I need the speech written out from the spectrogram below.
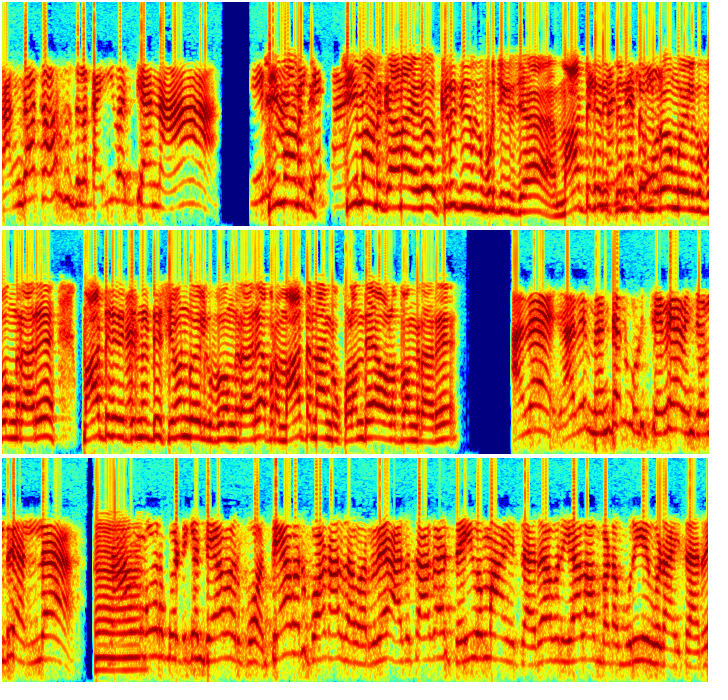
தங்க கவசத்துல கை வச்சானா சீமான் சீமானுக்கு சீமானுக்கு ஆனா ஏதோ கிறுக்கு கிறுக்கு பிடிச்சிக்கிருச்சா? மாட்டுக்கறி தின்னுட்டு முருகன் கோயிலுக்கு போங்கிறாரு மாட்டுக்கறி தின்னுட்டு சிவன் கோயிலுக்கு போங்கிறாரு அப்புறம் மாட்டை நாங்க குழந்தையா வளர்ப்போங்கிறாரு. அதே அதே மெண்டல் குடிச்சவே அவன் சொல்றேன்ல மாட்டிக்கும் தேவர் போ தேவர் போடாதவர் அதுக்காக தெய்வமா ஆயிட்டாரு அவர் ஏழாம் படம் முறிய வீடு ஆயிட்டாரு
